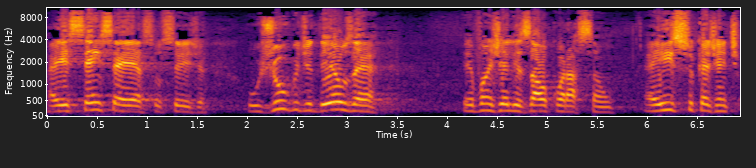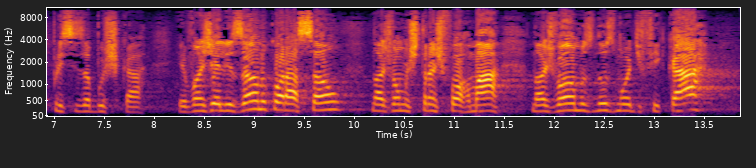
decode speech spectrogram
a essência é essa, ou seja, o jugo de Deus é evangelizar o coração, é isso que a gente precisa buscar. Evangelizando o coração, nós vamos transformar, nós vamos nos modificar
